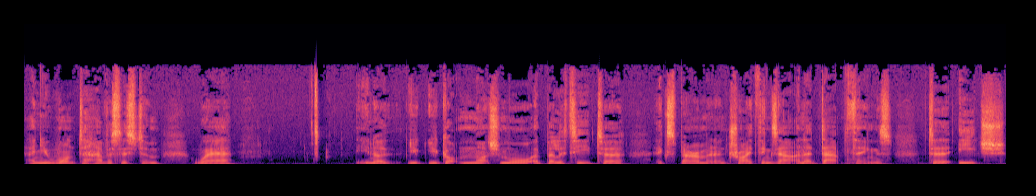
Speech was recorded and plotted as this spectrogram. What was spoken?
and you want to have a system where you know you you got much more ability to experiment and try things out and adapt things to each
